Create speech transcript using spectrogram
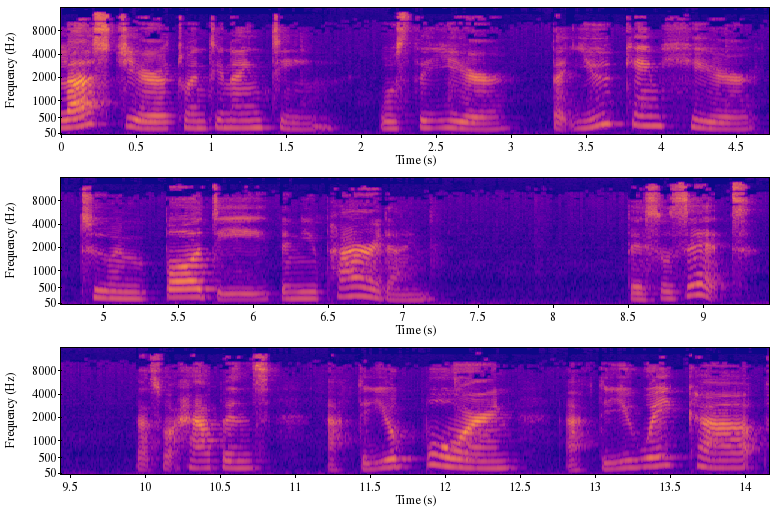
Last year, 2019, was the year that you came here to embody the new paradigm. This was it. That's what happens after you're born, after you wake up,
